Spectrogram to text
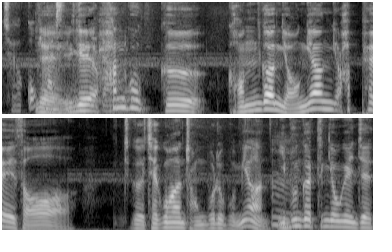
제가 꼭 네, 말씀드립니다. 이게 한국 그 건강 영양 협회에서 그 제공한 정보를 보면 음. 이분 같은 경우에 이제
